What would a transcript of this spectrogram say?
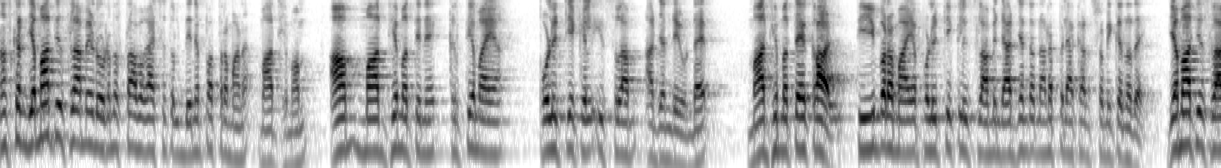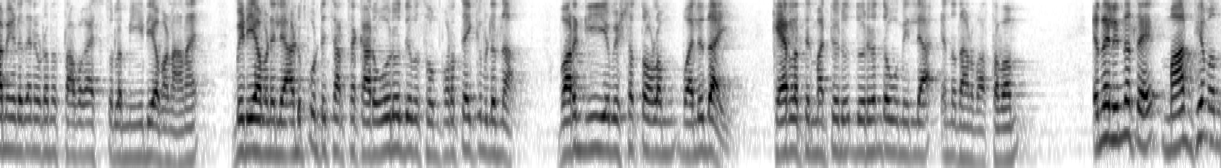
നമസ്കാരം. ജമാഅത്ത് ഇസ്ലാമിയുടെ ഉടമസ്ഥാവകാശത്തിൽ ദിനപത്രമാണ് മാധ്യമം. ആ മാധ്യമത്തിന് കൃത്യമായ പൊളിറ്റിക്കൽ ഇസ്ലാം അജണ്ടയുണ്ട് മാധ്യമത്തെക്കാൾ തീവ്രമായ പൊളിറ്റിക്കൽ ഇസ്ലാമിന്റെ അജണ്ട നടപ്പിലാക്കാൻ ശ്രമിക്കുന്നത് ജമാഅത്ത് ഇസ്ലാമിയുടെ തന്നെ ഉടമസ്ഥാവകാശത്തുള്ള മീഡിയ വണാണ് മീഡിയ വണിലെ അടുപ്പൂട്ടി ചർച്ചക്കാർ ഓരോ ദിവസവും പുറത്തേക്ക് വിടുന്ന വർഗീയ വിഷത്തോളം വലുതായി കേരളത്തിൽ മറ്റൊരു ദുരന്തവുമില്ല എന്നതാണ് വാസ്തവം. എന്നാൽ ഇന്നത്തെ മാധ്യമം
